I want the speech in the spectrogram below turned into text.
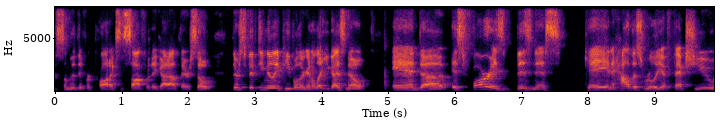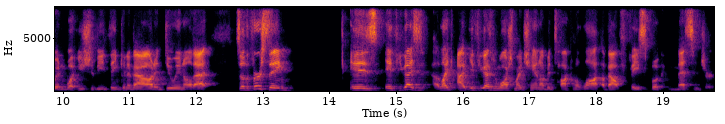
some of the different products and software they got out there. So there's 50 million people they're gonna let you guys know and uh, as far as business okay and how this really affects you and what you should be thinking about and doing all that so the first thing is if you guys like I, if you guys have been watching my channel I've been talking a lot about Facebook Messenger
